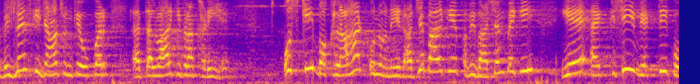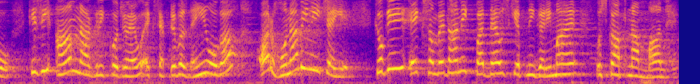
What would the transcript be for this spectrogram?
विजिलेंस की जाँच उनके ऊपर तलवार की तरह खड़ी है। उसकी बौखलाहट उन्होंने राज्यपाल के अभिभाषण पे की। ये किसी व्यक्ति को, किसी आम नागरिक को जो है वो एक्सेप्टेबल नहीं होगा और होना भी नहीं चाहिए, क्योंकि एक संवैधानिक पद है, उसकी अपनी गरिमा है, उसका अपना मान है।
